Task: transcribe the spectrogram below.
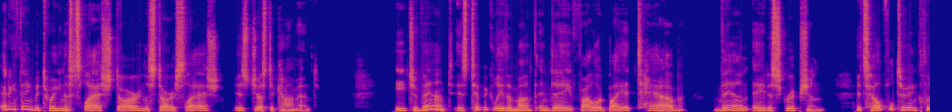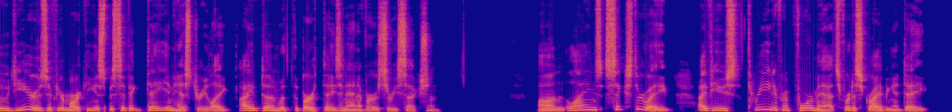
Anything between the slash star and the star slash is just a comment. Each event is typically the month and day followed by a tab, then a description. It's helpful to include years if you're marking a specific day in history, like I've done with the birthdays and anniversary section. On lines 6 through 8, I've used three different formats for describing a date.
